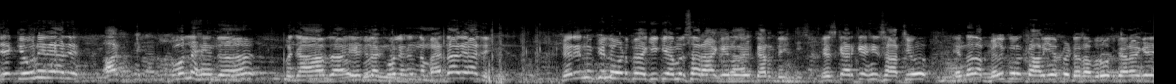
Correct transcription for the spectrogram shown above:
ਇਹ ਕਿਉਂ ਨਹੀਂ ਰਿਹਾ ਜੇ ਅੱਜ ਕੁੱਲ ਹਿੰਦ ਪੰਜਾਬ ਦਾ ਇਹ ਜਿਹੜਾ ਕੁੱਲ? ਹਿੰਦ ਨੁਮਾਇੰਦਾ ਰਿਹਾ ਜੇ। ਫਿਰ ਇਹਨੂੰ ਕੀ ਲੋੜ ਪੈ ਗਈ ਕਿ ਅੰਮ੍ਰਿਤਸਰ ਆ ਕੇ ਇਹਨੂੰ ਇਹ ਕਰਦੀ ਇਸ ਕਰਕੇ ਅਸੀਂ ਸਾਥੀਓ ਇਹਨਾਂ ਦਾ ਬਿਲਕੁਲ ਕਾਲੀਆਂ ਭੇਡਾਂ ਦਾ ਵਿਰੋਧ ਕਰਾਂਗੇ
